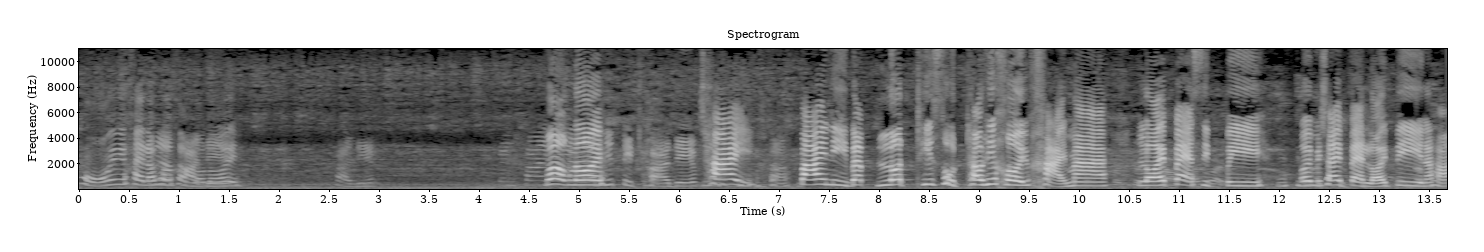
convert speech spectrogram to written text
โหไม่มีใครรับโทรศัพท์เราเลย ขาเดฟเป็นป้ายบอกเลย ที่ติดขาเดฟใช่ป้ายนี้แบบเลิศที่สุดเท่าที่เคยขายมา 180 ปี เอ้ยไม่ใช่ 800 ปีนะคะ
